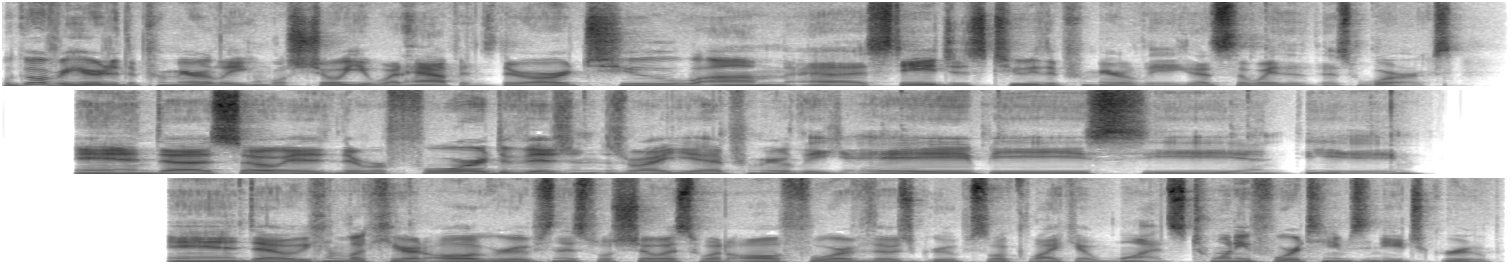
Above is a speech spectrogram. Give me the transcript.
We'll go over here to the Premier League and we'll show you what happens. There are two um, uh, stages to the Premier League. That's the way that this works. And uh, so it, there were four divisions, right? You had Premier League A, B, C, and D. And uh, we can look here at all groups, and this will show us what all four of those groups look like at once. 24 teams in each group.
